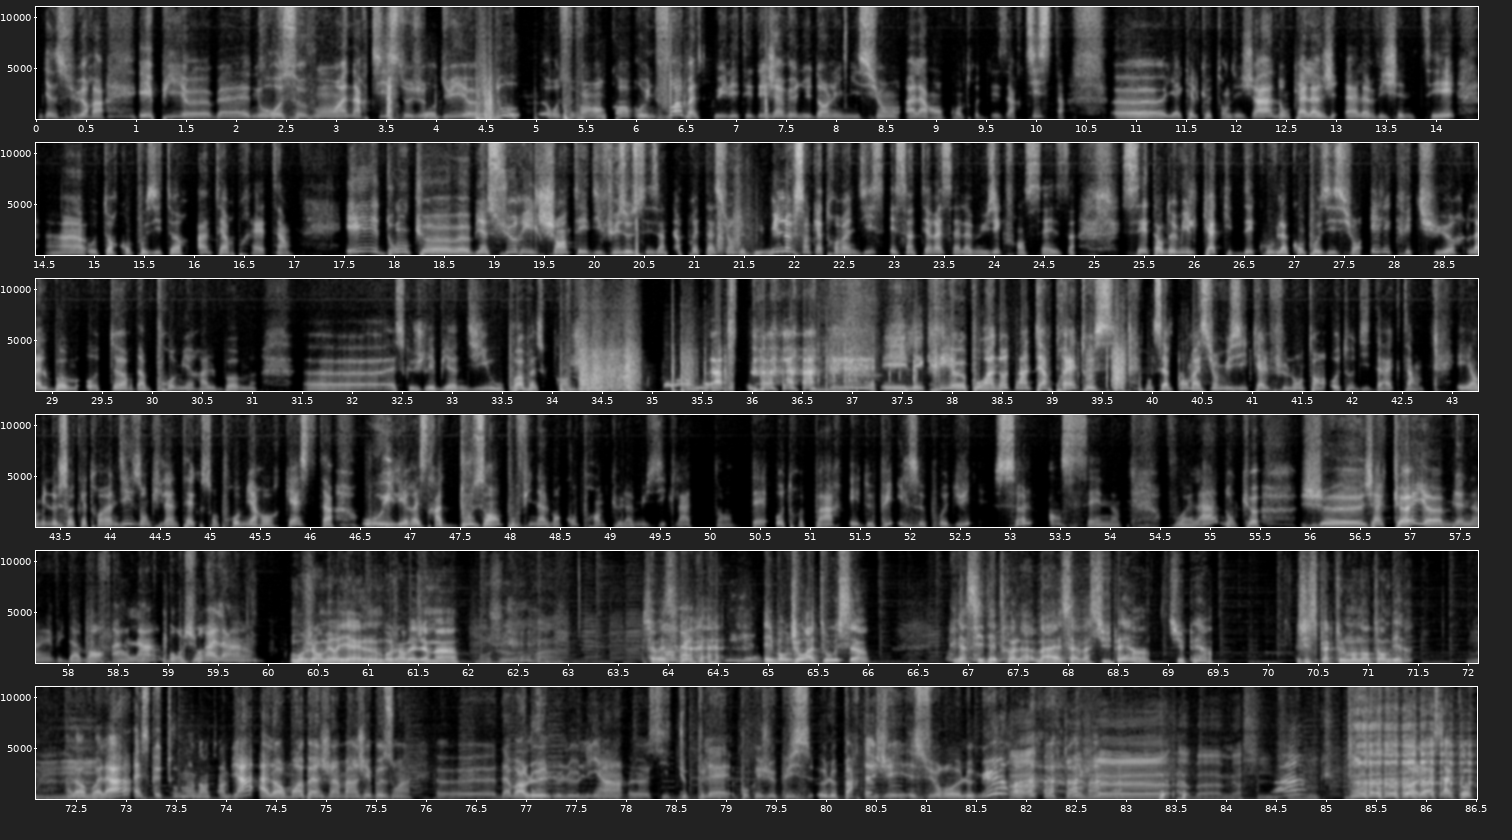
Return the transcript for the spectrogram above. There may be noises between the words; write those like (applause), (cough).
Bien sûr. Et puis, euh, ben, nous recevons un artiste aujourd'hui. euh, nous recevons encore une fois parce qu'il était déjà venu dans l'émission à la rencontre des artistes euh, il y a quelque temps déjà. Donc, Alain, Alain Vicente, hein, auteur, compositeur, interprète. Et donc, euh, bien sûr, il chante et diffuse ses interprétations depuis 1990 et s'intéresse à la musique française. C'est en 2004 qu'il découvre la composition et l'écriture, l'album auteur d'un premier album. Euh, Est-ce que je l'ai bien dit ou pas? Parce que quand je... Voilà. (laughs) et il écrit euh, pour un autre interprète aussi. Donc sa formation musicale fut longtemps autodidacte. Et en 1990, donc il intègre son premier orchestre où il y restera 12 ans pour finalement comprendre que la musique l'attendait autre part. Et depuis, il se produit seul en scène. Voilà, donc euh, je j'accueille euh, bien évidemment Alain. Bonjour Alain. Bonjour Muriel, bonjour Benjamin. Bonjour. Comment vas-tu? Et bonjour à tous. Merci d'être là. Bah, ça va super, super. J'espère que tout le monde entend bien. Alors voilà, est-ce que tout le monde entend bien? Alors moi, Benjamin, j'ai besoin euh, d'avoir le, le lien, euh, s'il te plaît, pour que je puisse euh, le partager sur euh, le mur. Ah, pourtant je. (laughs) Ah bah merci Facebook. (laughs) voilà, ça (laughs) commence.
